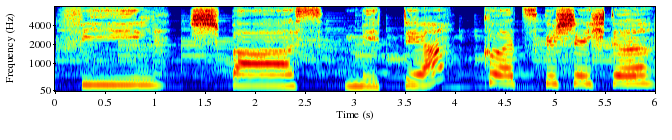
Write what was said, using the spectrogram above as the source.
viel Spaß mit der Kurzgeschichte.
